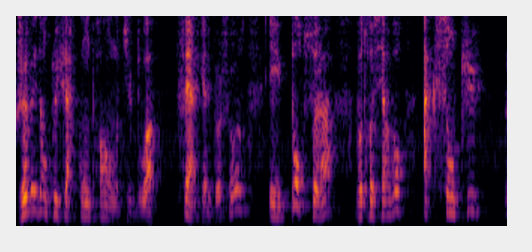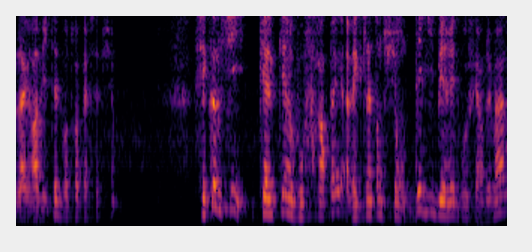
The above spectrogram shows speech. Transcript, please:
Je vais donc lui faire comprendre qu'il doit faire quelque chose, et pour cela, votre cerveau accentue la gravité de votre perception. C'est comme si quelqu'un vous frappait avec l'intention délibérée de vous faire du mal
